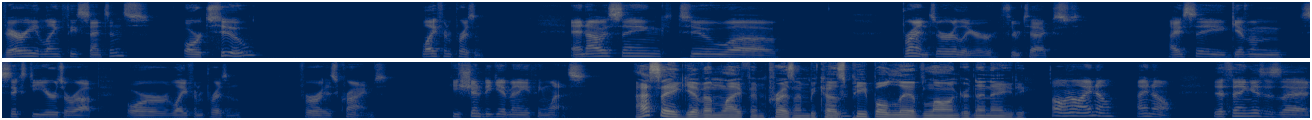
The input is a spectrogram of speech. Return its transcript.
very lengthy sentence or two life in prison and i was saying to uh, brent earlier through text i say give him 60 years or up or life in prison for his crimes he shouldn't be given anything less I say give him life in prison because Mm-hmm. people live longer than 80. Oh no, I know, I know. The thing is, is that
